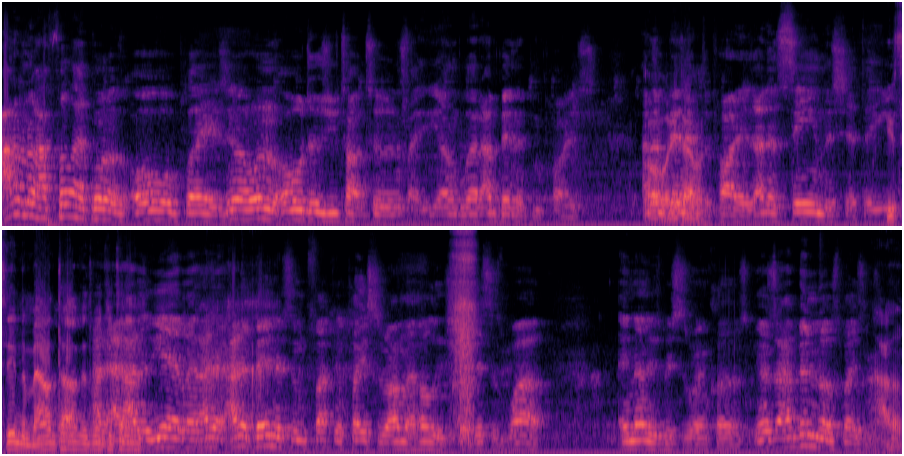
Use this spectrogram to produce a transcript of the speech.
I don't know. I feel like one of those old players. You know, one of the old dudes you talk to. And it's like young blood. I've been at them parties. I've Oh, been at the parties. I done seen the shit that you. You seen the mountaintop? Is I, what you're I, I done, yeah, man. I done, I done been to some fucking places where I'm like, holy shit, this is wild. Ain't none of these bitches wearing clothes. You know what I'm saying? I've been to those places. I,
